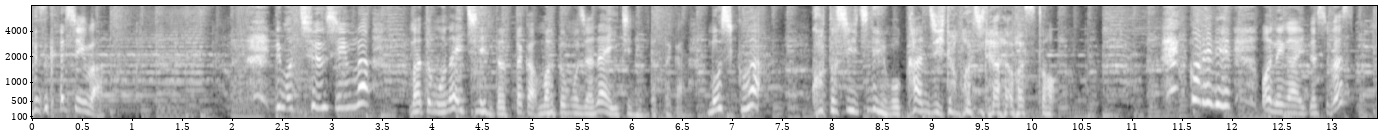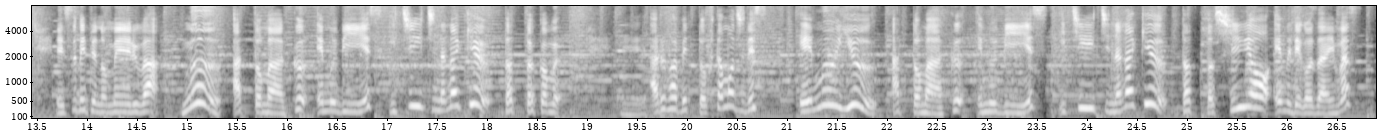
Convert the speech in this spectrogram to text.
難しいわ。でも中心はまともな1年だったかまともじゃない1年だったかもしくは今年1年を漢字一文字で表すと。これでお願いいたします。すべてのメールは moo.mbs1179.com えー、アルファベット2文字です。mu アットマーク mbs 1179 dot com でございます。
